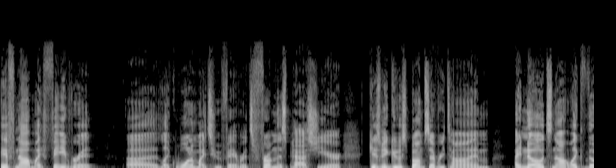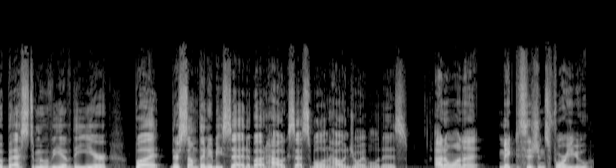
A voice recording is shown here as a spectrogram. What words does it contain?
if not my favorite, uh, like one of my two favorites from this past year. Gives me goosebumps every time. I know it's not like the best movie of the year, but there's something to be said about how accessible and how enjoyable it is. I don't want to make decisions for you.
